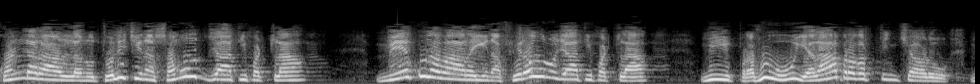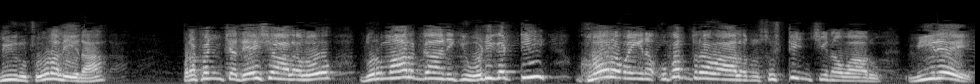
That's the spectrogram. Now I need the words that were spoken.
కొండరాళ్ళను తొలిచిన సమూద్ జాతి పట్ల మేకుల వారైన ఫిరౌను జాతి పట్ల మీ ప్రభువు ఎలా ప్రవర్తించాడో మీరు చూడలేదా? ప్రపంచ దేశాలలో దుర్మార్గానికి ఒడిగట్టి ఘోరమైన ఉపద్రవాలను సృష్టించిన వారు వీరే.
